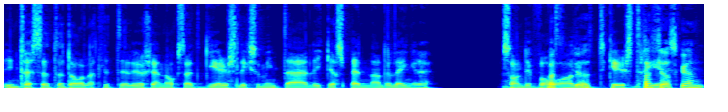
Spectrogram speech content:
intresset har dalat lite. Jag känner också att Gears liksom inte är lika spännande längre. Som det var Fast runt Gears 3. Fast jag en-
